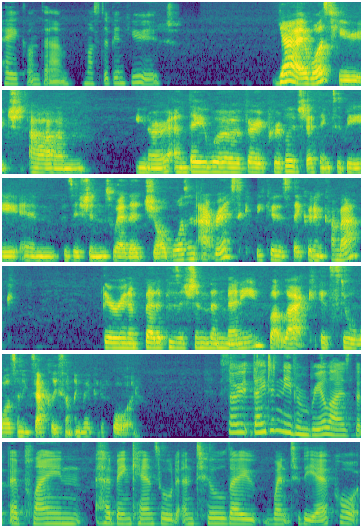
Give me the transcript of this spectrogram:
take on them? Must have been huge. Yeah, it was huge. Um, you know, and they were very privileged, I think, to be in positions where their job wasn't at risk because they couldn't come back. They're in a better position than many, but like it still wasn't exactly something they could afford. So they didn't even realize that their plane had been cancelled until they went to the airport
